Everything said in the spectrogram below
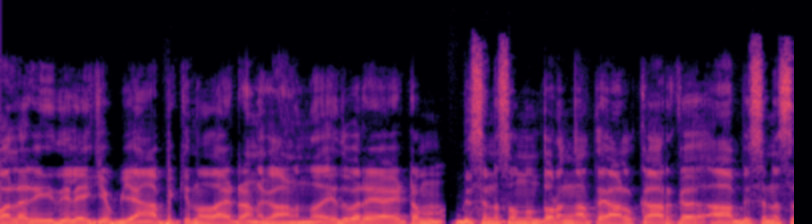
പല രീതിയിലേക്ക് വ്യാപിക്കുന്നതായിട്ടാണ് കാണുന്നത്. ഇതുവരെയായിട്ടും ബിസിനസ് ഒന്നും തുടങ്ങാത്ത ആൾക്കാർക്ക് ആ ബിസിനസ്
